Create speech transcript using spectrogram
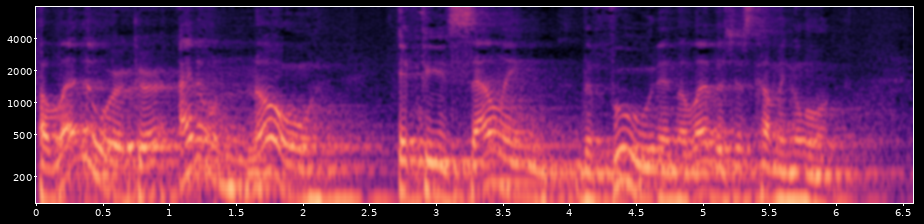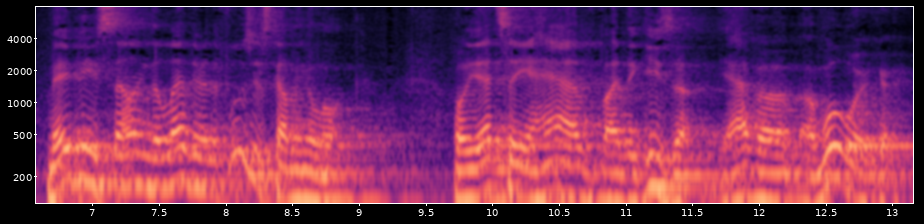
A leather worker, I don't know if he's selling the food and the leather's just coming along. Maybe he's selling the leather and the food's just coming along. Or let's say you have by the Giza, you have a, a wool worker.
